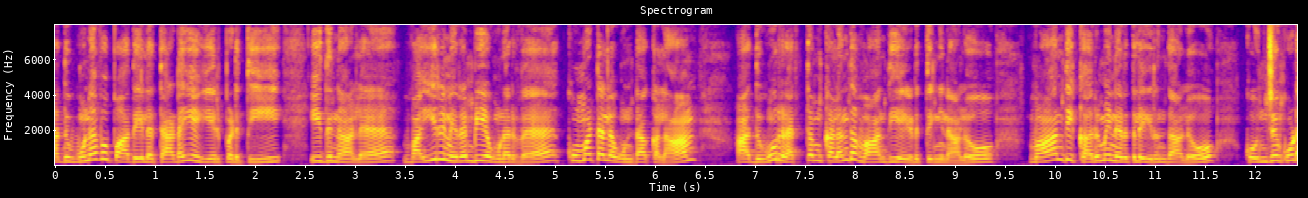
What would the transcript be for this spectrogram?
அது உணவு பாதையில் தடையை ஏற்படுத்தி இதனால வயிறு நிரம்பிய உணர்வை குமட்டலை உண்டாக்கலாம். அதுவும் ரத்தம் கலந்த வாந்தியை எடுத்தீங்கனாலோ வாந்தி கருமை நிறத்தில் இருந்தாலோ கொஞ்சம் கூட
